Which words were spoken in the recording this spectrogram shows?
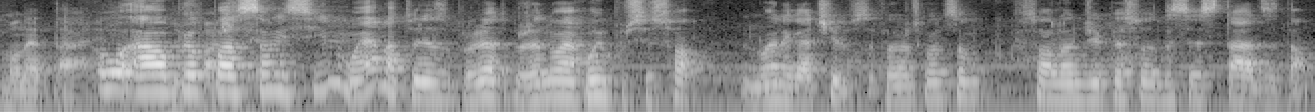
monetária. O- A preocupação em si não é a natureza do projeto. O projeto não é ruim por si só. Ele não é negativo. Afinal de contas, estamos falando de pessoas necessitadas e tal.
